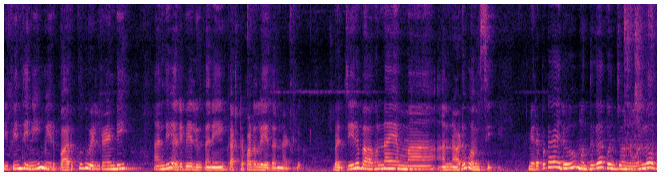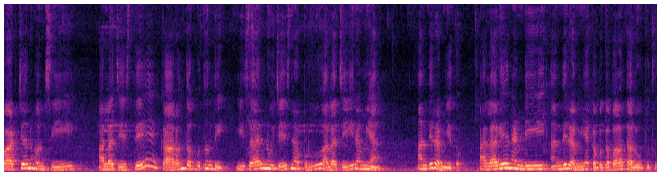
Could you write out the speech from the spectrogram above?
టిఫిన్ తిని మీరు పార్కుకు వెళ్ళరండి అంది అలివేలు తనేం కష్టపడలేదన్నట్లు. బజ్జీలు బాగున్నాయమ్మా అన్నాడు వంశీ. మిరపకాయలు ముందుగా కొంచెం నూనెలో వాడ్చాను వంశీ. అలా చేస్తే కారం తగ్గుతుంది. ఈసారి నువ్వు చేసినప్పుడు అలా చెయ్యి రమ్య అంది రమ్యతో. అలాగేనండి అంది రమ్య గబగబా తలూపుతూ.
